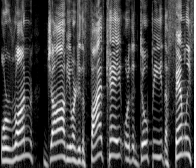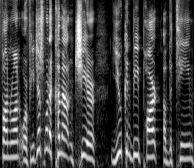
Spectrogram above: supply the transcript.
or run, jog, you want to do the 5K or the dopey, the family fun run, or if you just want to come out and cheer, you can be part of the team.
